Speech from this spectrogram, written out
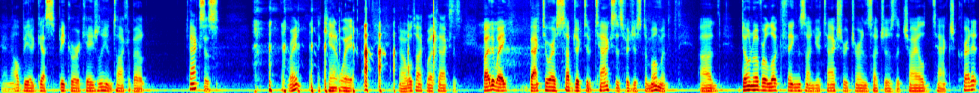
And I'll be a guest speaker occasionally and talk about taxes. right? I can't wait. No, we'll talk about taxes. By the way, back to our subject of taxes for just a moment. Uh, don't overlook things on your tax return, such as the child tax credit.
